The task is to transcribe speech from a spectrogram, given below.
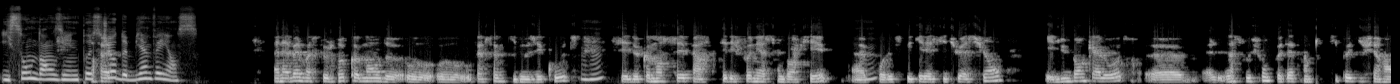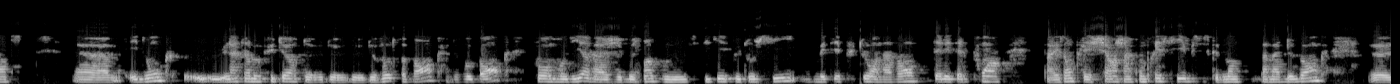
Ils sont dans une posture de bienveillance. Annabelle, moi, ce que je recommande aux, personnes qui nous écoutent, mhm. c'est de commencer par téléphoner à son banquier euh, mhm. pour lui expliquer la situation. Et d'une banque à l'autre, l'instruction peut être un tout petit peu différente. Euh, et donc, l'interlocuteur de, de, de, votre banque, de vos banques, pour vous dire, bah, j'ai besoin que vous m'expliquiez plutôt si, vous mettez plutôt en avant tel et tel point. Par exemple, les charges incompressibles, c'est ce que demandent pas mal de banques. Euh,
